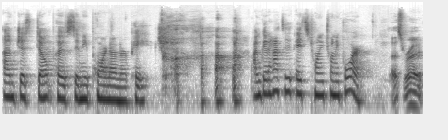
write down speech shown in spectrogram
Um, just don't post any porn on our page. I'm gonna have to. It's 2024 That's right.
